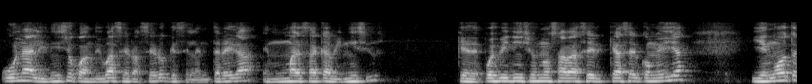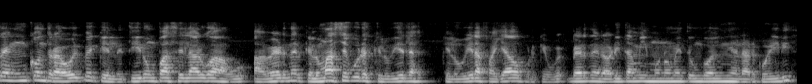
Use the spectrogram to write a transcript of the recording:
Una al inicio cuando iba 0 a 0 que se la entrega en un mal saque a Vinicius que después Vinicius no sabe hacer qué hacer con ella. Y en otra, en un contragolpe que le tira un pase largo a, Werner, que lo más seguro es que lo, hubiera, que lo hubiera fallado, porque Werner ahorita mismo no mete un gol ni al arco iris.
